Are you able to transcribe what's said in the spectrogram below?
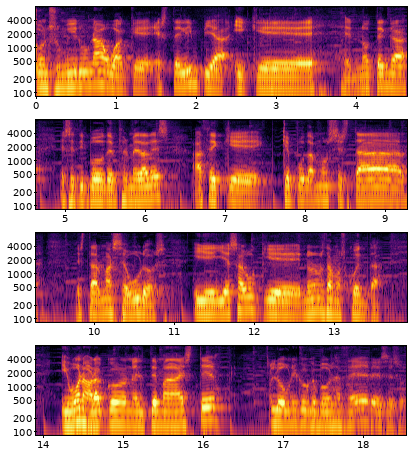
consumir un agua que esté limpia y que eh, no tenga ese tipo de enfermedades hace que, que podamos estar, estar más seguros. Y, es algo que no nos damos cuenta. Y bueno, ahora con el tema este, lo único que podemos hacer es eso,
